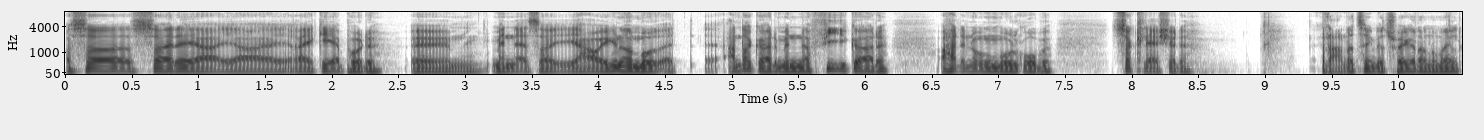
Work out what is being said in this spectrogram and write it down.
Og så, så er det, jeg, jeg reagerer på det. Øhm, men altså, jeg har jo ikke noget mod, at andre gør det, men når FI gør det, og har den unge målgruppe, så clasher det. Er der andre ting, der trigger dig normalt?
